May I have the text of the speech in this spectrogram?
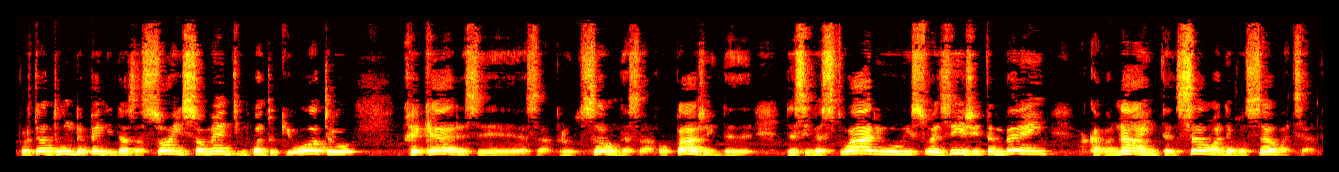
portanto, um depende das ações somente, enquanto que o outro requer esse, essa produção dessa roupagem, de, desse vestuário, isso exige também a kavaná, a intenção, a devoção, etc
